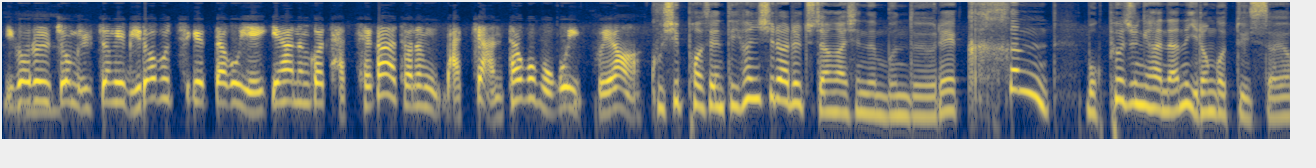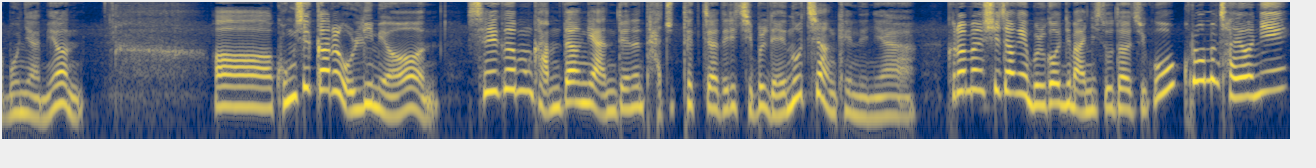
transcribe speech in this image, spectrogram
이거를 좀 일정에 밀어붙이겠다고 얘기하는 것 자체가 저는 맞지 않다고 보고 있고요. 90% 현실화를 주장하시는 분들의 큰 목표 중에 하나는 이런 것도 있어요. 뭐냐면 어, 공시가를 올리면 세금 감당이 안 되는 다주택자들이 집을 내놓지 않겠느냐. 그러면 시장에 물건이 많이 쏟아지고 그러면 자연히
